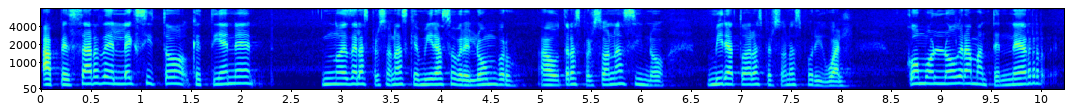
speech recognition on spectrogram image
A pesar del éxito que tiene, no es de las personas que mira sobre el hombro a otras personas, sino mira a todas las personas por igual. ¿Cómo logra mantener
